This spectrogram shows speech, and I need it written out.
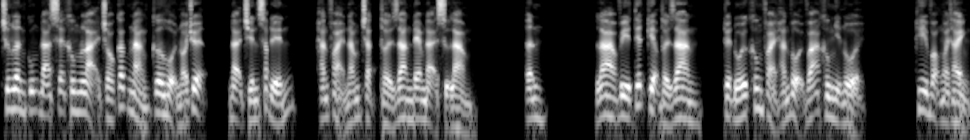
trương lân cũng đã sẽ không lại cho các nàng cơ hội nói chuyện, đại chiến sắp đến, hắn phải nắm chặt thời gian đem đại sự làm. Ân, là vì tiết kiệm thời gian, tuyệt đối không phải hắn vội vã không nhịn nổi. Hy vọng ngoài thành.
